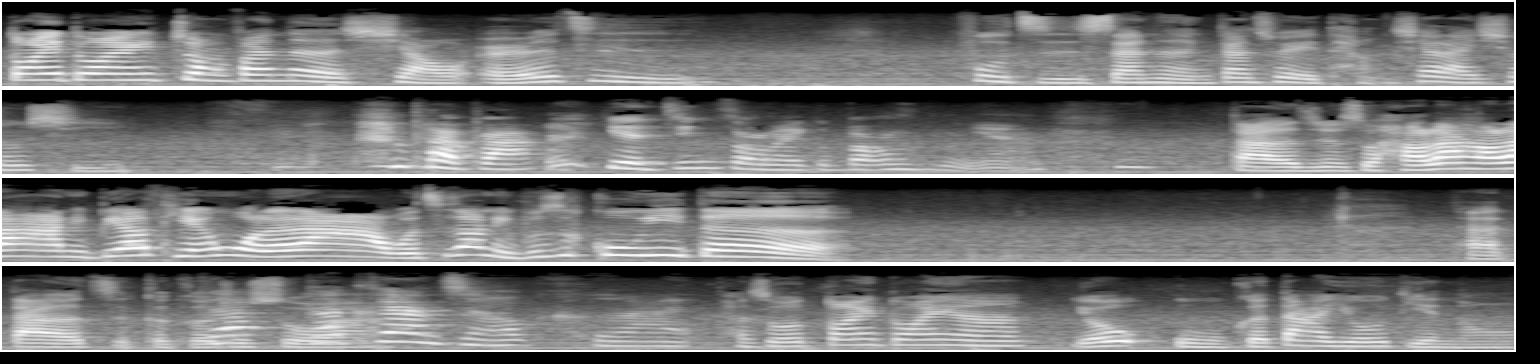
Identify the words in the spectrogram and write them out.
端端撞翻了小儿子。父子三人干脆躺下来休息。爸爸眼睛肿了一个包怎么样？大儿子就说：“好啦好啦，你不要舔我了啦，我知道你不是故意的。”他大儿子哥哥就说啊它，这样子好可爱。他说：“端端啊，有五个大优点哦。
